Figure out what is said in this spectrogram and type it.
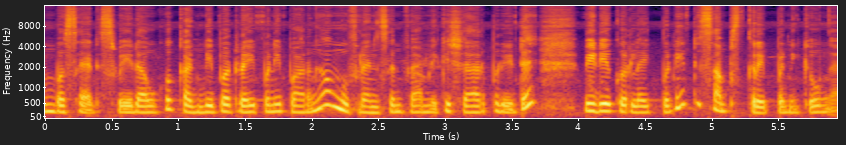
ரொம்ப சாட்டிஸ்ஃபைடாகவும் கண்டிப்பாக ட்ரை பண்ணி பாருங்கள் உங்கள் ஃப்ரெண்ட்ஸ் அண்ட் ஃபேமிலிக்கு ஷேர் பண்ணிவிட்டு வீடியோக்கு ஒரு லைக் பண்ணிவிட்டு சப்ஸ்கிரைப் பண்ணிக்கோங்க.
